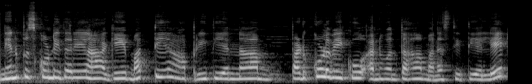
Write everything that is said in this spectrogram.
ನೆನಪಿಸ್ಕೊಂಡಿದ್ದಾರೆ. ಹಾಗೆ ಮತ್ತೆ ಆ ಪ್ರೀತಿಯನ್ನು ಪಡ್ಕೊಳ್ಬೇಕು ಅನ್ನುವಂತಹ ಮನಸ್ಥಿತಿಯಲ್ಲೇ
